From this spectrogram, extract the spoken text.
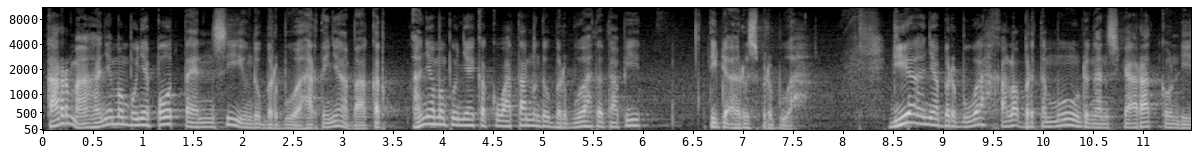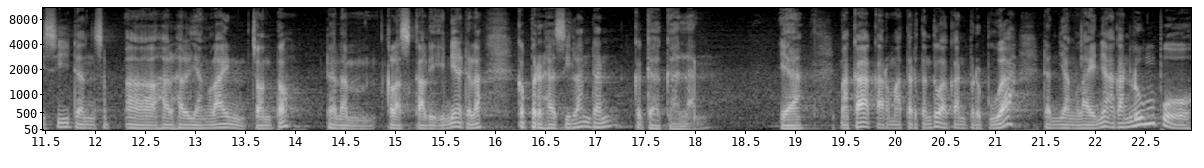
karma hanya mempunyai potensi untuk berbuah. Artinya apa? hanya mempunyai kekuatan untuk berbuah tetapi tidak harus berbuah. Dia hanya berbuah kalau bertemu dengan syarat, kondisi dan eh, hal-hal uh, yang lain. Contoh dalam kelas kali ini adalah keberhasilan dan kegagalan. Ya, maka karma tertentu akan berbuah dan yang lainnya akan lumpuh,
